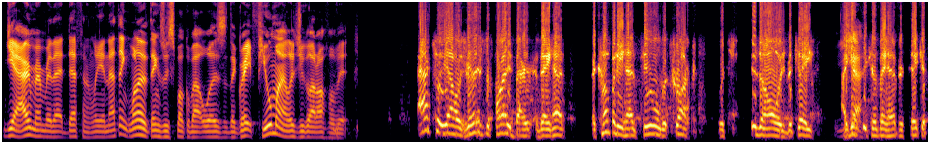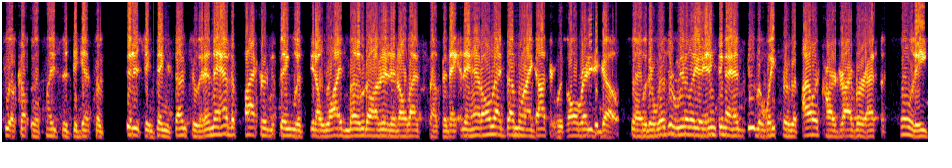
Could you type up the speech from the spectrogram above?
Yeah, I remember that definitely. And I think one of the things we spoke about was the great fuel mileage you got off of it. Actually, I was very surprised. They had the company had fueled the truck, which isn't always the case. I yeah. guess because they had to take it to a couple of places to get some finishing things done to it, and they had the placard the thing with you know wide load on it and all that stuff, and they they had all that done when I got there. It was all ready to go. So there wasn't really anything I had to do but wait for the pilot car driver at the facility,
